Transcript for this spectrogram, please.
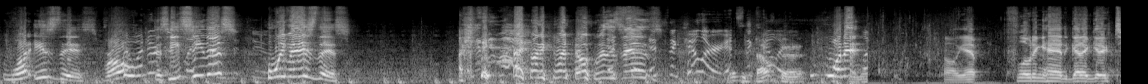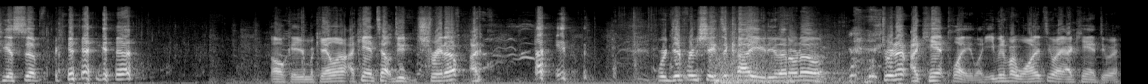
What is this, bro? Does he see this? this. Who even is this? I. I don't even know who this It's is. It's the killer. It's the killer. What it? Oh yep, floating head. Gotta get a take a sip. okay, you're Michaela. I can't tell, dude. Straight up, I. We're different shades of Caillou, dude. I don't know. Straight up, I can't play. Like even if I wanted to, I, I can't do it.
